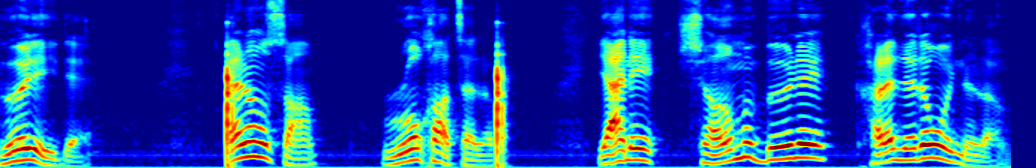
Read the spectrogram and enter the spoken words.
böyleydi. Ben olsam rock atarım. Yani şahımı böyle karelere oynarım.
